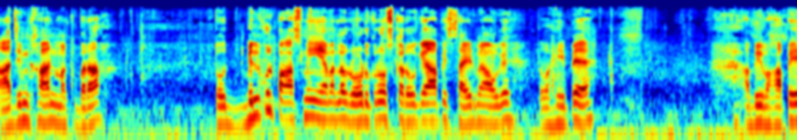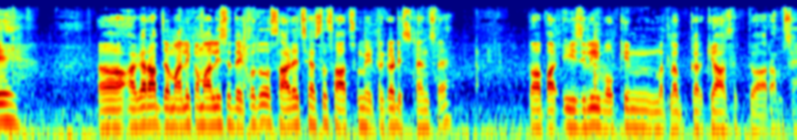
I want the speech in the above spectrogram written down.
आजिम खान मकबरा। तो बिल्कुल पास में ही है मतलब रोड क्रॉस करोगे आप, इस साइड में आओगे तो वहीं पे है। अभी वहाँ पे अगर आप जमाली कमाली से देखो तो साढ़े छः सौ सात सौ मीटर का डिस्टेंस है। तो आप इजीली वॉक इन मतलब करके आ सकते हो आराम से।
